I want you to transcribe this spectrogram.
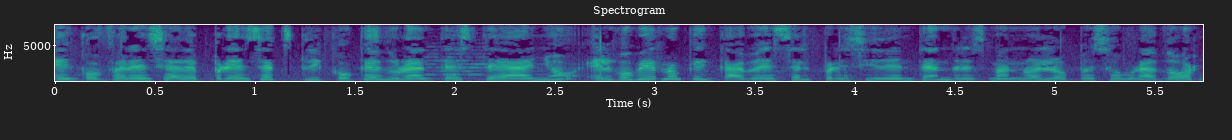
En conferencia de prensa explicó que durante este año el gobierno que encabeza el presidente Andrés Manuel López Obrador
